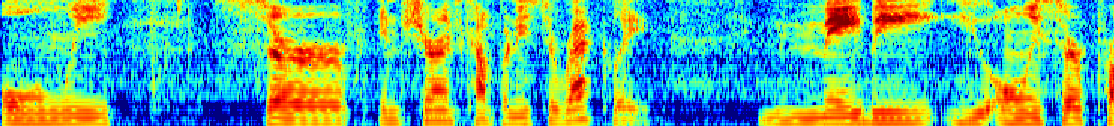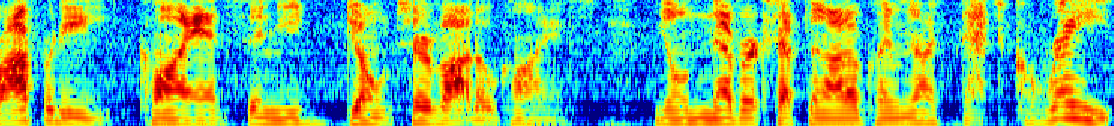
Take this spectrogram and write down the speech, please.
only serve insurance companies directly maybe you only serve property clients and you don't serve auto clients. You'll never accept an auto claim in your life. That's great,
